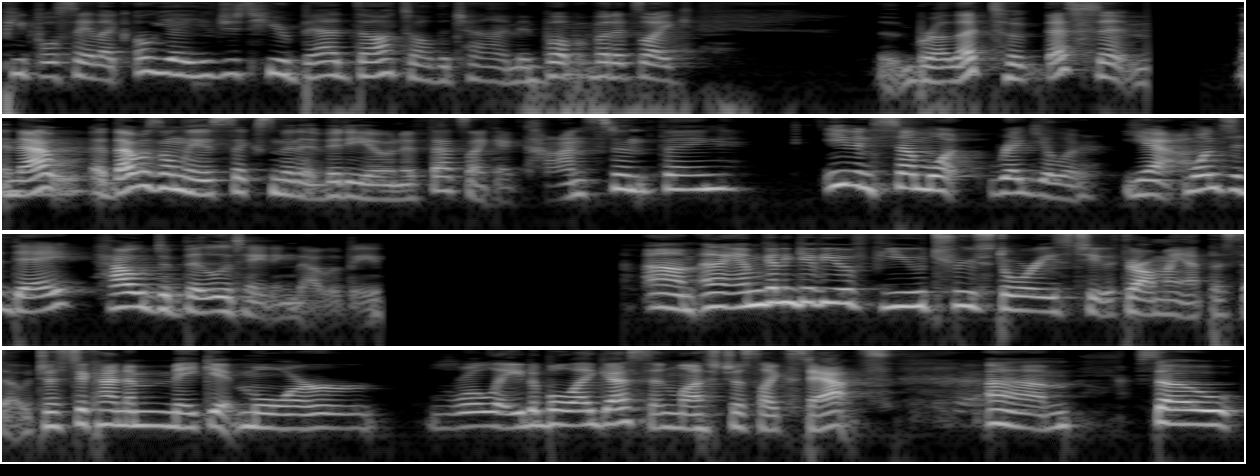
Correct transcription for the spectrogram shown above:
people say like, "Oh yeah, you just hear bad thoughts all the time." And but but it's like bro, that took that sent me. And that that was only a six minute video, and if that's like a constant thing, even somewhat regular. yeah, Once a day. how debilitating that would be. Um, and I am going to give you a few true stories too throughout my episode, just to kind of make it more relatable, I guess, and less just like stats. Um, so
